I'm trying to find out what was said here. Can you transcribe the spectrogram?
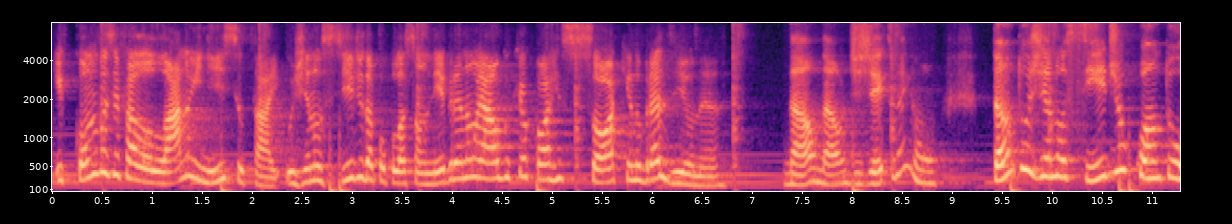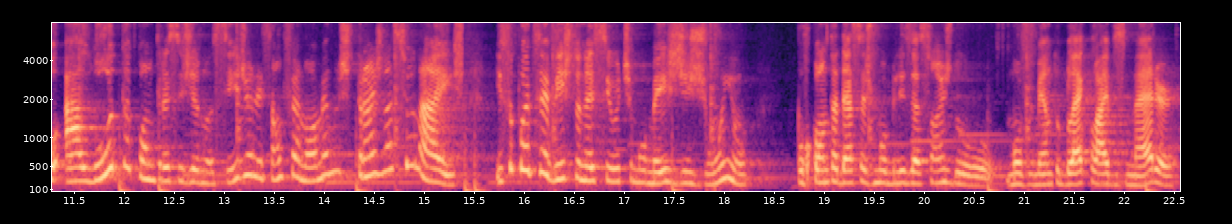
E como você falou lá no início, Thay, o genocídio da população negra não é algo que ocorre só aqui no Brasil, né? Não, não, de jeito nenhum tanto o genocídio quanto a luta contra esse genocídio, eles são fenômenos transnacionais. Isso pode ser visto nesse último mês de junho, por conta dessas mobilizações do movimento Black Lives Matter,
